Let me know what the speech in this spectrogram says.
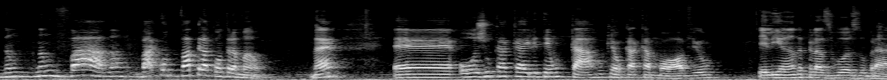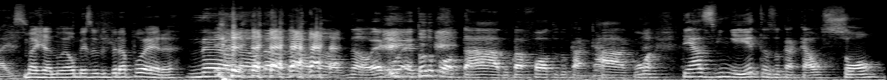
não, não vá, não vá, vá pela contramão, né? É, hoje o Kaká ele tem um carro que é o Kaká móvel. Ele anda pelas ruas do Braz. Mas já não é o mesmo do Ibirapuera. Não, não, não, não, não, não. É, é todo plotado, com a foto do Kaká, com a- tem as vinhetas do Kaká, o som,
